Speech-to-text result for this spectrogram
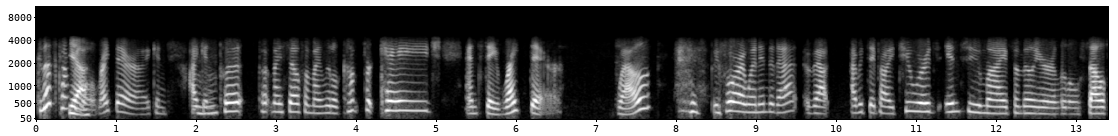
because that's Yeah. comfortable right there. I can I can Mhm. put put myself in my little comfort cage and stay right there. Well, before I went into that, about I would say probably two words into my familiar little self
